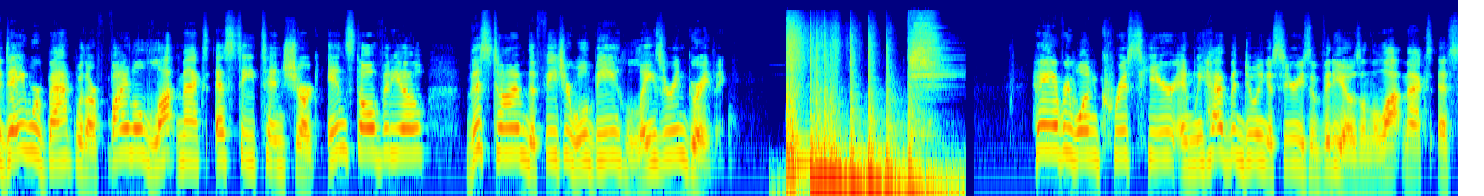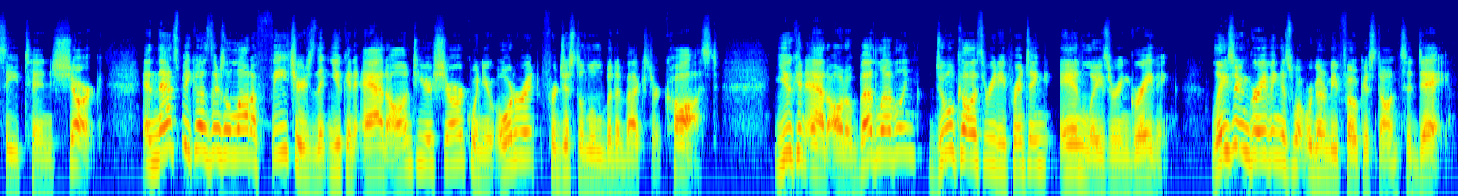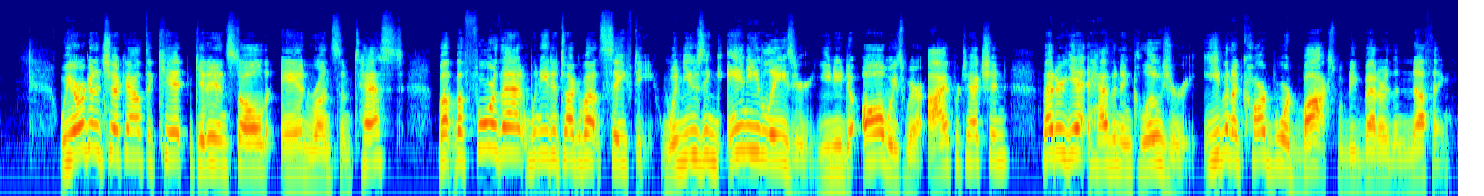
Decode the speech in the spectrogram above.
Today we're back with our final Lotmaxx SC10 Shark install video. This time the feature will be laser engraving. Hey everyone, Chris here, and we have been doing a series of videos on the Lotmaxx SC10 Shark. And that's because there's a lot of features that you can add onto your Shark when you order it for just a little bit of extra cost. You can add auto bed leveling, dual color 3D printing, and laser engraving. Laser engraving is what we're going to be focused on today. We are going to check out the kit, get it installed, and run some tests. But before that, we need to talk about safety. When using any laser, you need to always wear eye protection. Better yet, have an enclosure. Even a cardboard box would be better than nothing.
